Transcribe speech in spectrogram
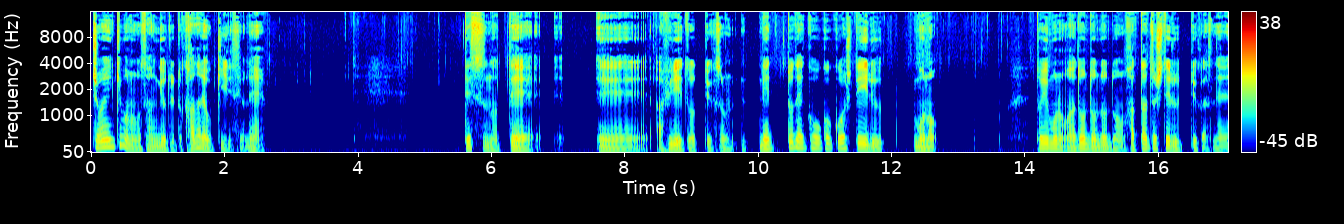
兆円規模の産業というとかなり大きいですよね。ですので、えー、アフィリエイトっていうかそのネットで広告をしているものというものはどんどんどんどん発達してるっていうかですね、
